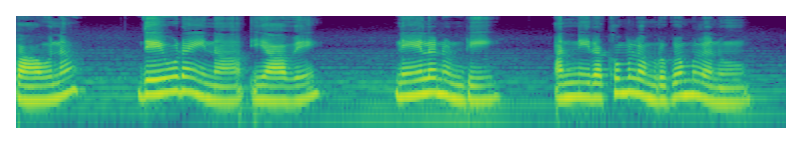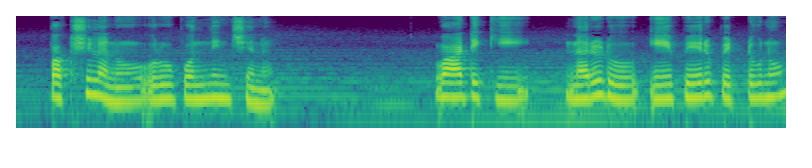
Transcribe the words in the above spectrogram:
కావున దేవుడైన యావే నేల నుండి అన్ని రకముల మృగములను పక్షులను రూపొందించెను. వాటికి నరుడు ఏ పేరు పెట్టును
